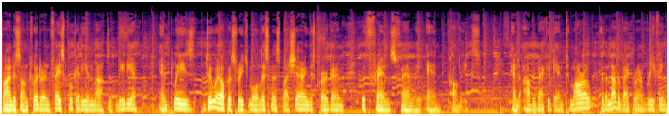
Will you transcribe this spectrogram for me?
Find us on Twitter and Facebook at Ian Masters Media. And please do help us reach more listeners by sharing this program with friends, family, and colleagues. And I'll be back again tomorrow with another background briefing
